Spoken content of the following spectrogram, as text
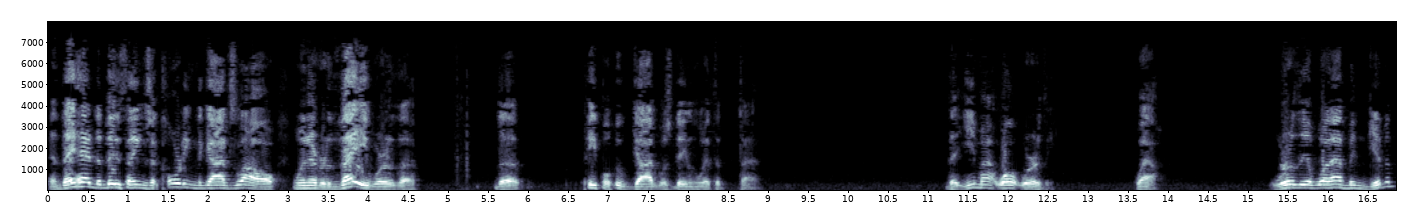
and they had to do things according to God's law whenever they were the, the people who God was dealing with at the time that ye might walk worthy. Wow. Worthy of what I've been given?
